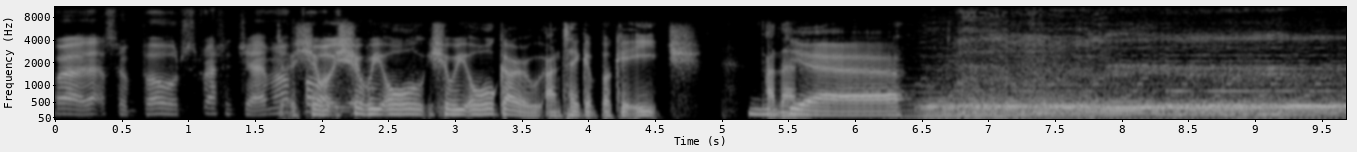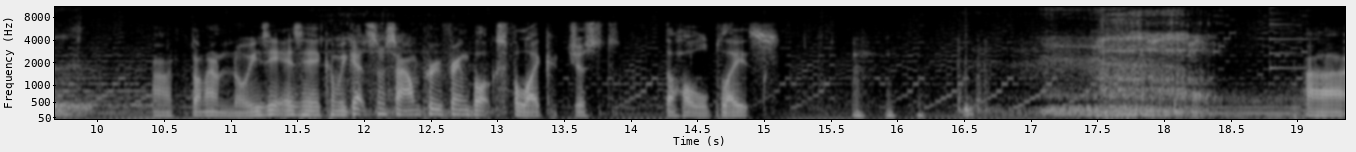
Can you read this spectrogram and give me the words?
well, that's a bold stratagem. I'll Shall, follow we- shall we all shall we all go and take a bucket each? And then- Yeah. I don't know how noisy it is here. Can we get some soundproofing blocks for like just the whole place? uh,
